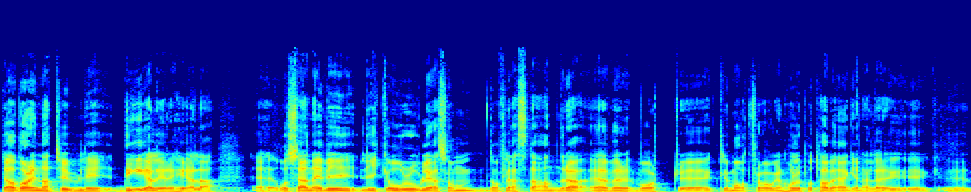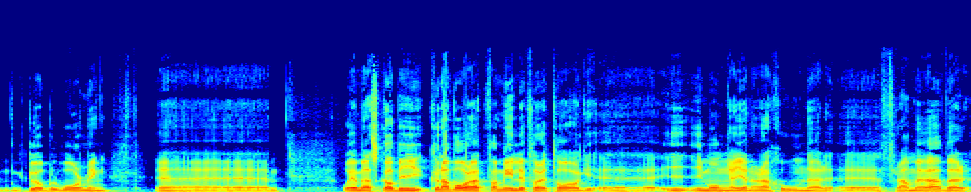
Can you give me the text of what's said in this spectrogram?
det har varit en naturlig del i det hela. Eh, och sen är vi lika oroliga som de flesta andra över vart eh, klimatfrågan håller på att ta vägen eller eh, global warming. Och jag menar, ska vi kunna vara ett familjeföretag i, i många generationer framöver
